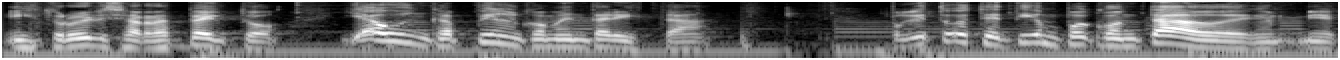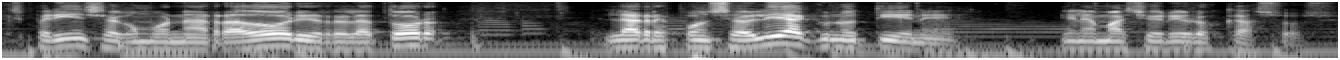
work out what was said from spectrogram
instruirse al respecto. Y hago hincapié en el comentarista, porque todo este tiempo he contado de mi experiencia como narrador y relator la responsabilidad que uno tiene en la mayoría de los casos.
